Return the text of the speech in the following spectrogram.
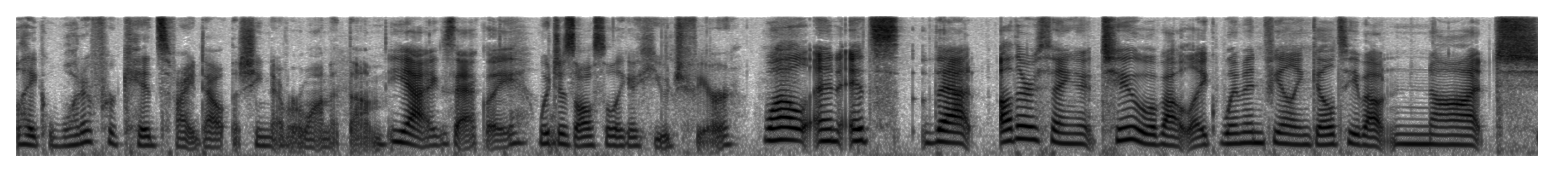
like what if her kids find out that she never wanted them? Yeah, exactly. Which is also like a huge fear. Well, and it's that other thing too about like women feeling guilty about not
